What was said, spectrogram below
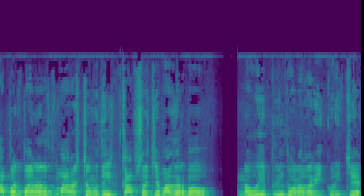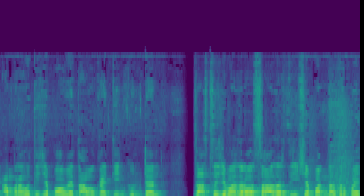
आपण पाहणार आहोत महाराष्ट्रामधील कापसाचे बाजारभाव. नऊ एप्रिल दोन हजार एकोणीसचे अमरावतीचे पाहूयात आवक आहे तीन क्विंटल. जास्तीचे बाजारभाव सहा हजार तीनशे पन्नास रुपये.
